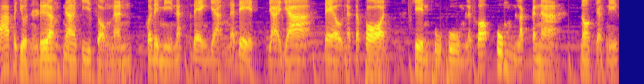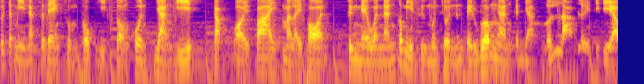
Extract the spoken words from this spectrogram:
ภาพยนตร์เรื่องนาคีสองนั้น ก็ได้มีนักแสดงอย่างณเดชน์ยายาแต้วนัตพรเคนภูภูมิ และก็อุ้มลักกนานอกจากนี้ก็จะมีนักแสดงสมทบอีก 2 คนอย่างอีทกับปล่อยฝ้ายมาลัยพร ซึ่งในวันนั้นก็มีสื่อมวลชนนั้นไปร่วมงานกันอย่างล้นหลามเลยทีเดียว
